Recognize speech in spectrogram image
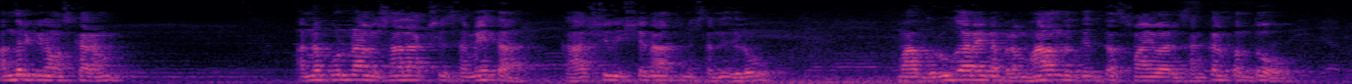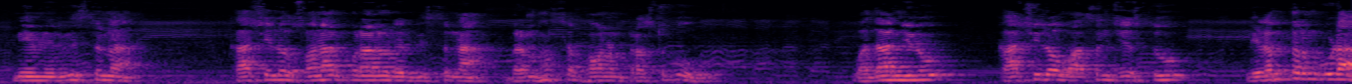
అందరికీ నమస్కారం. అన్నపూర్ణ విశాలాక్షి సమేత కాశీ విశ్వనాథుని సన్నిధిలో మా గురుగారైన బ్రహ్మానంద తీర్థ స్వామి వారి సంకల్పంతో మేము నిర్మిస్తున్న కాశీలో సోనార్పురాలో నిర్మిస్తున్న బ్రహ్మస్వ భవనం ట్రస్టుకు వదాన్యులు కాశీలో వాసం చేస్తూ నిరంతరం కూడా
